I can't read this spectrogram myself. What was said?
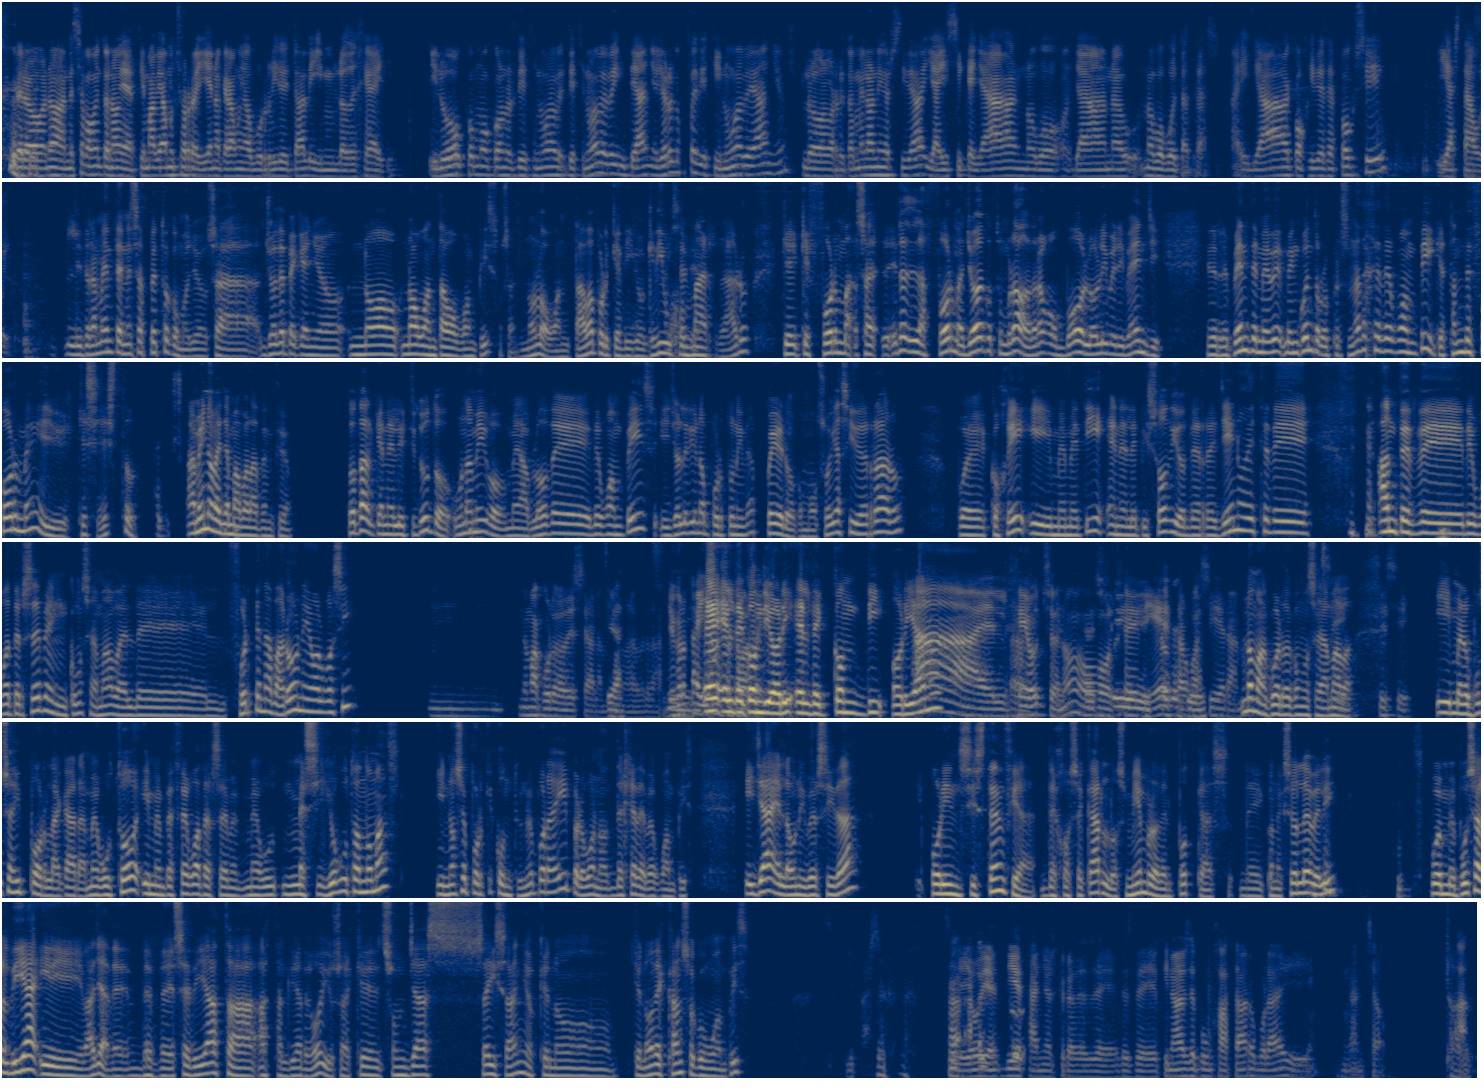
Pero no, en ese momento no. Y encima había mucho relleno que era muy aburrido y tal, y lo dejé ahí. Y luego, como con los 19, 19, 20 años, yo creo que fue 19 años, lo retomé en la universidad y ahí sí que ya no hubo, ya no, no hubo vuelta atrás. Ahí ya cogí desde Foxy y hasta hoy. Literalmente en ese aspecto como yo. O sea, yo de pequeño no, no aguantaba One Piece. O sea, no lo aguantaba porque digo, qué dibujo más raro. Qué, qué forma. O sea, eran las formas. Yo acostumbrado a Dragon Ball, Oliver y Benji. Y de repente me, ve- me encuentro los personajes de One Piece que están deformes y ¿qué es esto? A mí no me llamaba la atención. Total, que en el instituto un amigo me habló de, de One Piece y yo le di una oportunidad, pero como soy así de raro, pues cogí y me metí en el episodio de relleno este de... Antes de, de Water 7, ¿cómo se llamaba? El de el Fuerte Navarone o algo así. Mm, no me acuerdo de ese ahora mismo, la verdad. Yo creo que ahí Eh, el, de Condi Ori- el de Condi Oriano. Ah, el G8, ¿no? Ah, O el sí, G10, creo que algo sí. así era. no me acuerdo cómo se llamaba. Sí, sí. sí. Y me lo puse ahí por la cara. Me gustó y me empecé Water 7. Me, me siguió gustando más. Y no sé por qué continué por ahí, pero bueno, dejé de ver One Piece. Y ya en la universidad, por insistencia de José Carlos, miembro del podcast de Conexión Levely, Pues me puse al día y vaya, de- desde ese día hasta, hasta el día de hoy. O sea, es que son ya seis años que no, que no descanso con One Piece. Flipas. Sí, Ah, llevo ah, 10 10 años, creo, desde, desde finales de Punjazar o por ahí, enganchado.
